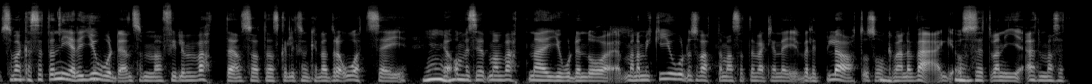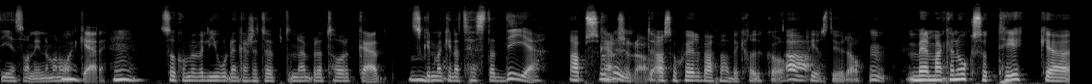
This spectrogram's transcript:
som man kan sätta ner i jorden som man fyller med vatten så att den ska liksom kunna dra åt sig. Mm. Ja, om vi säger att man vattnar jorden då, man har mycket jord och så vattnar man så att den verkligen är väldigt blöt och så mm. åker man iväg mm. och så sätter man i, man sätter i en sån innan man mm. åker. Mm. Så kommer väl jorden kanske ta upp den när den börjar torka. Mm. Skulle man kunna testa det Absolut, alltså självvattnande krukor ja. finns det ju idag. Mm. Men man kan också täcka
